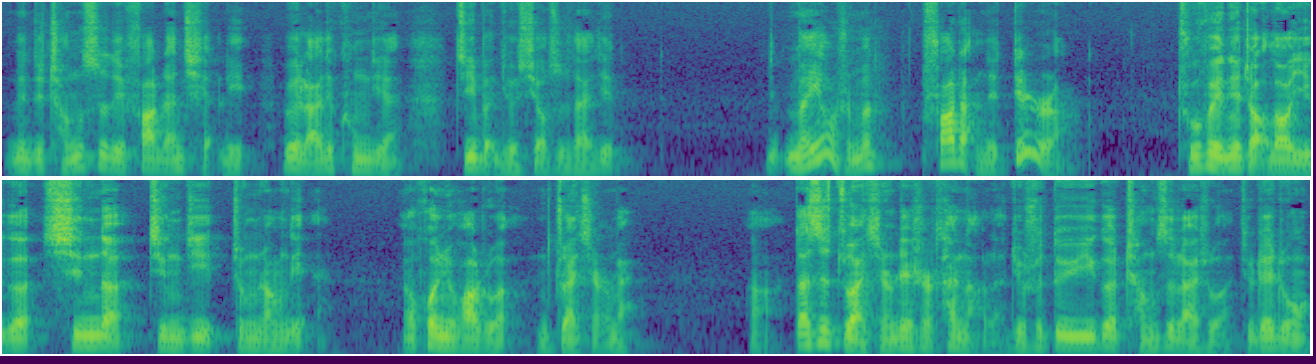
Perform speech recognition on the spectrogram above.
那这城市的发展潜力、未来的空间基本就消失殆尽，没有什么发展的地儿啊。除非你找到一个新的经济增长点，那换句话说，你转型呗。啊，但是转型这事儿太难了，就是对于一个城市来说，就这种，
